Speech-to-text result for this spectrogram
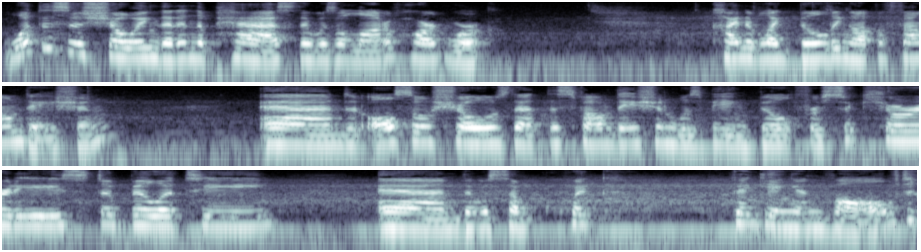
what this is showing that in the past there was a lot of hard work, kind of like building up a foundation and it also shows that this foundation was being built for security, stability, and there was some quick thinking involved.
